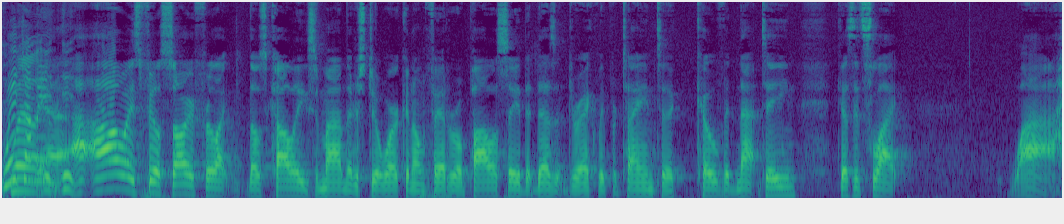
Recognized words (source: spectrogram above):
Which Well, I mean, it- I, I always feel sorry for like those colleagues of mine that are still working on federal policy that doesn't directly pertain to COVID nineteen, because it's like, why?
